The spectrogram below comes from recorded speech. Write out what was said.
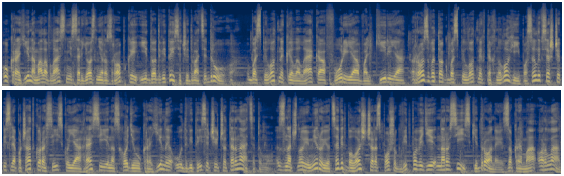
Україна мала власні серйозні розробки і до 2022-го. Безпілотники Лелека, Фурія, Валькірія. Розвиток безпілотних технологій посилився ще після початку російської агресії на сході України у 2014-му. Значною мірою це відбулось через пошук відповіді на російські дрони, зокрема Орлан.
